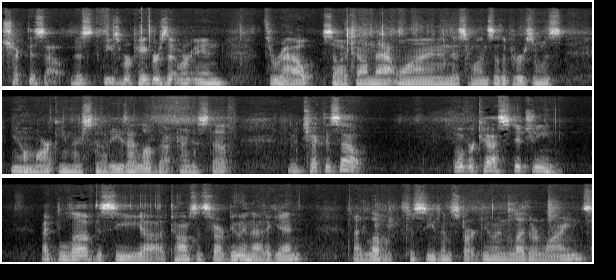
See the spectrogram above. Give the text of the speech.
check this out. This These were papers that were in throughout, so I found that one and this one, so the person was, you know, marking their studies. I love that kind of stuff. But check this out. Overcast stitching. I'd love to see uh, Thompson start doing that again. I'd love to see them start doing leather lines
